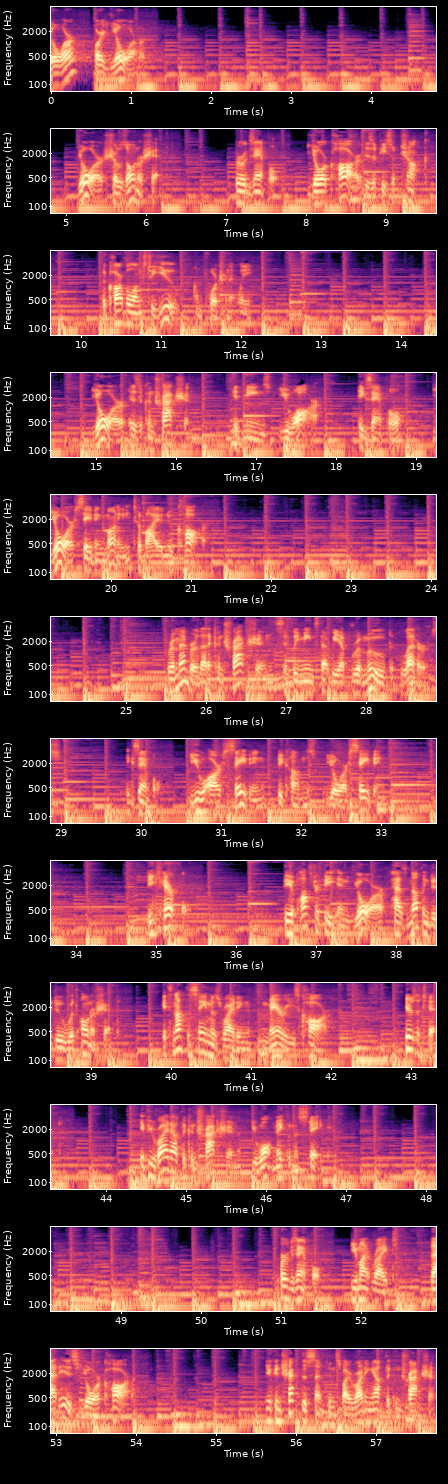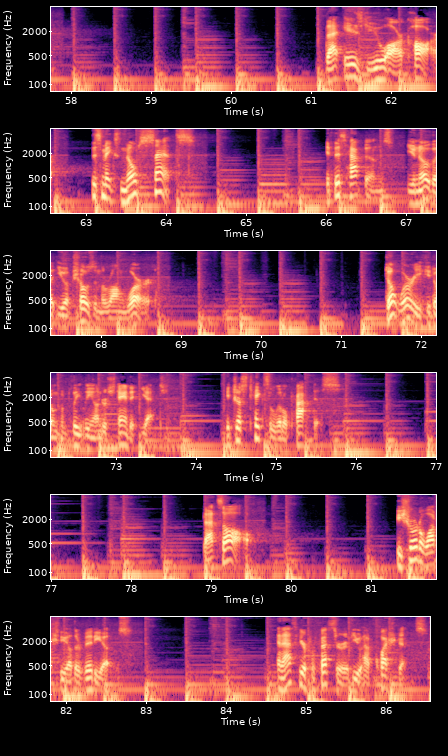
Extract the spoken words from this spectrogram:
Your or you're? Your shows ownership. For example, your car is a piece of junk. The car belongs to you, unfortunately. You're is a contraction. It means you are. Example, you're saving money to buy a new car. Remember that a contraction simply means that we have removed letters. Example, you are saving becomes you're saving. Be careful. The apostrophe in you're has nothing to do with ownership. It's not the same as writing Mary's car. Here's a tip. If you write out the contraction, you won't make a mistake. For example, you might write, that is you're car. You can check this sentence by writing out the contraction. That is you are car. This makes no sense. If this happens, you know that you have chosen the wrong word. Don't worry if you don't completely understand it yet. It just takes a little practice. That's all. Be sure to watch the other videos and ask your professor if you have questions.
